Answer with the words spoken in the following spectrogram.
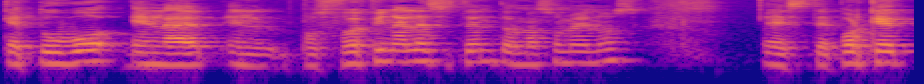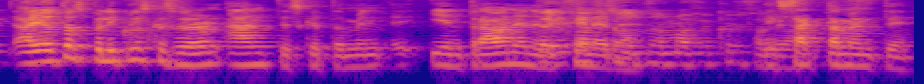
que tuvo en la en- pues fue finales 70 más o menos este porque hay otras películas que salieron antes que también eh, y entraban en el Texas género exactamente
